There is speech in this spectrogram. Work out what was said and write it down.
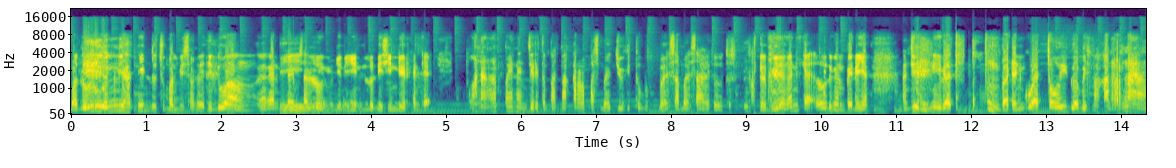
Buat lu, yang lihat itu cuma bisa lihat itu doang, ya kan? Kayak Iya, misalnya lu bener. giniin, lu disindir kan kayak, tuh anak ngapain anjir di tempat makan lepas baju gitu basah-basah gitu terus lu tinggal bilang kan kayak lu dengan pedenya anjir ini hmm, badan gua coy gua habis makan renang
